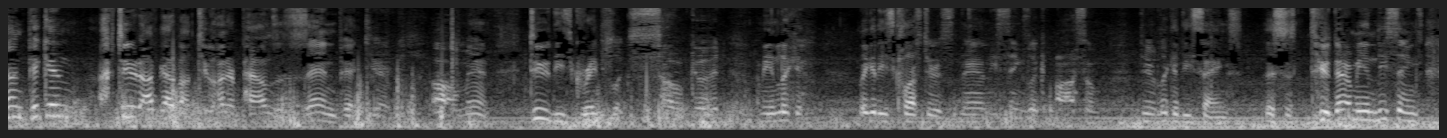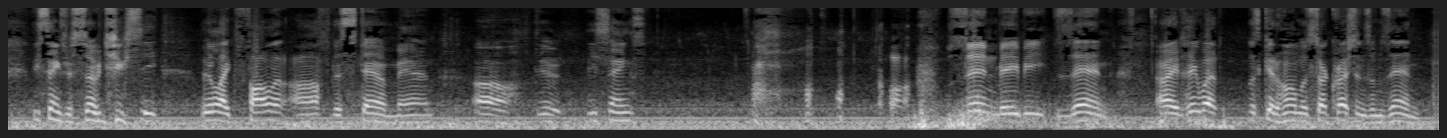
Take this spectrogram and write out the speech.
Done picking. Dude, I've got about 200 pounds of Zin picked here. Oh man, dude, these grapes look so good. I mean, look at look at these clusters. Man, these things look awesome. Dude, look at these things. This is, dude, I mean, these things, these things are so juicy. They're like falling off the stem, man. Oh, dude, these things. Zin, baby, Zin. All right, tell you what, let's get home. Let's start crushing some Zin.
